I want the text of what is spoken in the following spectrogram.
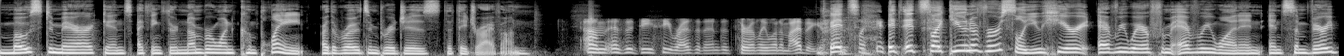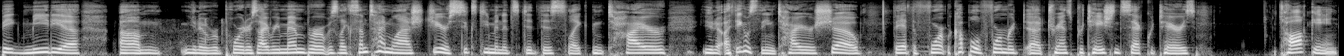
Most Americans, I think their number one complaint are the roads and bridges that they drive on. Um, as a DC resident, it's certainly one of my biggest. It's it, it's like universal. You hear it everywhere from everyone, and and some very big media, um, you know, reporters. I remember it was like sometime last year, 60 Minutes did this like entire, you know, I think it was the entire show. They had the form a couple of former uh, transportation secretaries talking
